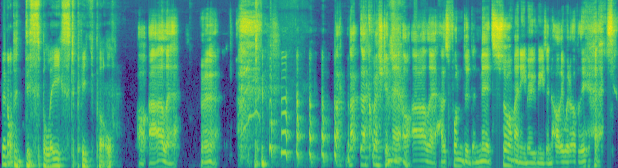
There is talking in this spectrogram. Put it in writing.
They're not a displaced people. Oh, or are they? Yeah. question there, or are they, has funded and made so many movies in Hollywood over the years.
